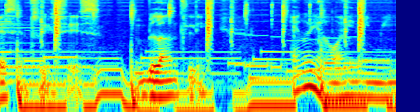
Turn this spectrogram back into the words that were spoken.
person to his face bluntly. I know you're whining me,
